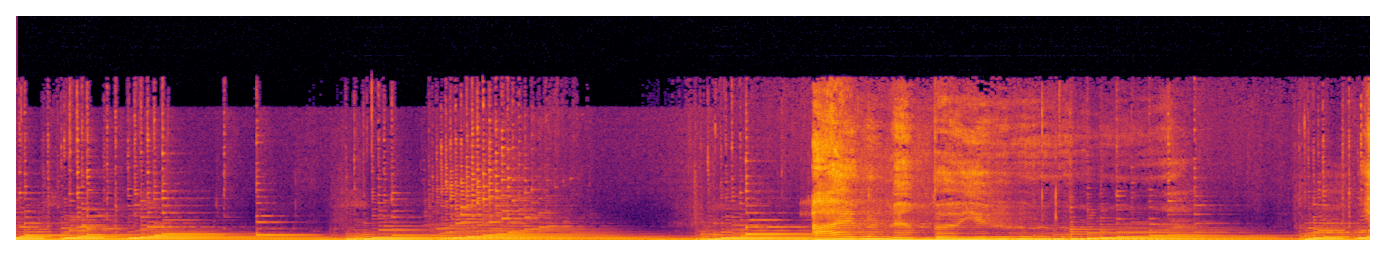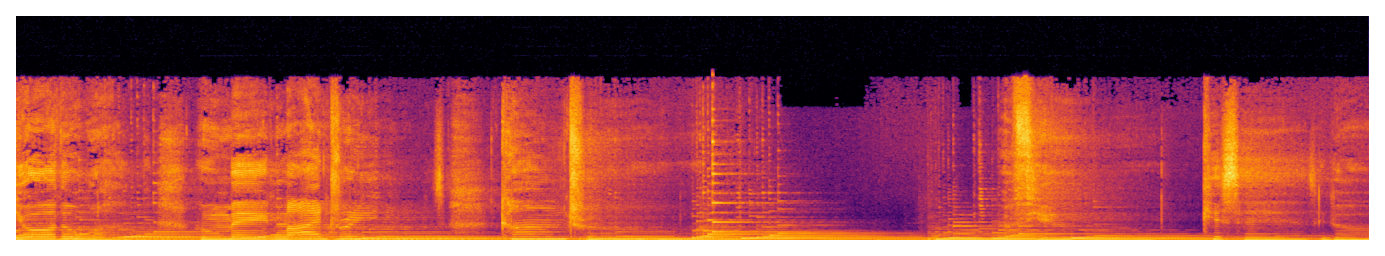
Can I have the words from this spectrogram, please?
I made my dreams come true. A few kisses ago.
